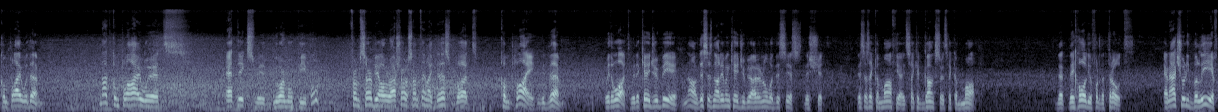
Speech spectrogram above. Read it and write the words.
comply with them. Not comply with ethics with normal people from Serbia or Russia or something like this, but comply with them. With what? With the KGB? No, this is not even KGB. I don't know what this is, this shit. This is like a mafia. It's like a gangster. It's like a mob. That they hold you for the throat. And actually believed,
